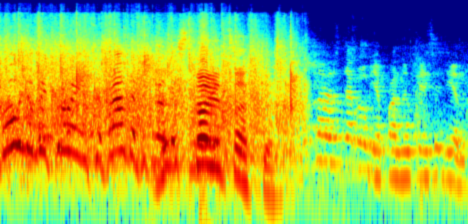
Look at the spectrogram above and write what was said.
Бог любить троїцю, правда, Петро Олексійович? 100%. Бажаю здоров'я, пане президент.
